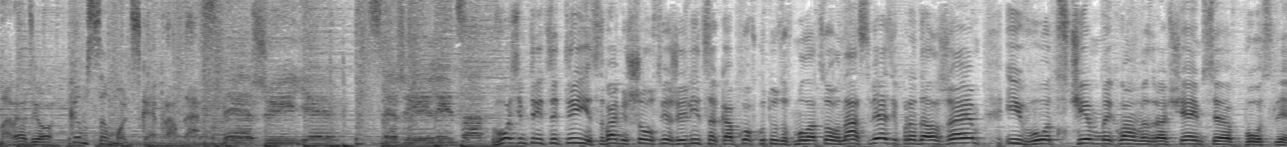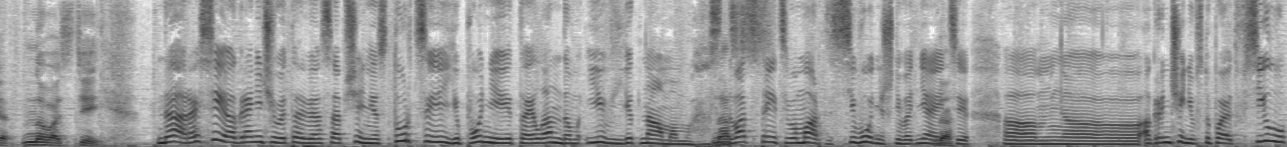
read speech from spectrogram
На радио «Комсомольская правда». Свежие, свежие лица. 8.33, с вами шоу «Свежие лица», Капков, Кутузов, Молодцова. На связи продолжаем. И вот с чем мы к вам возвращаемся после новостей. Да, Россия ограничивает авиасообщение с Турцией, Японией, Таиландом и Вьетнамом. С Нас- 23 марта, с сегодняшнего дня Да. эти эм, э, ограничения вступают в силу.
